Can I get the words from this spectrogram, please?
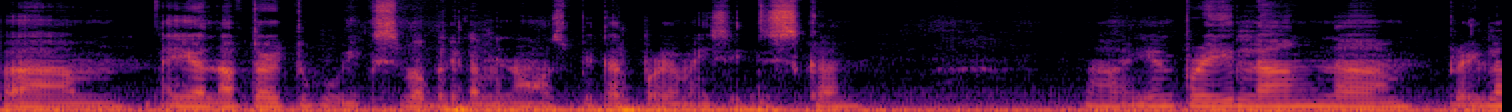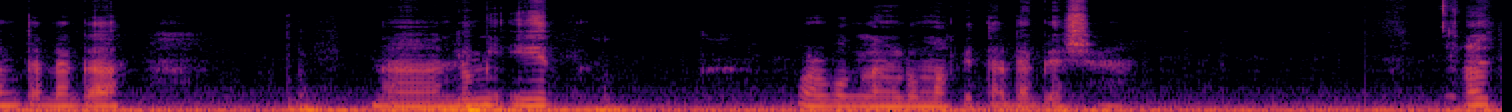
Um, ayun, after 2 weeks, babalik kami ng hospital para may CT scan. Ah, yun, pray lang na, pray lang talaga na lumiit or wag lang lumaki talaga siya. At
